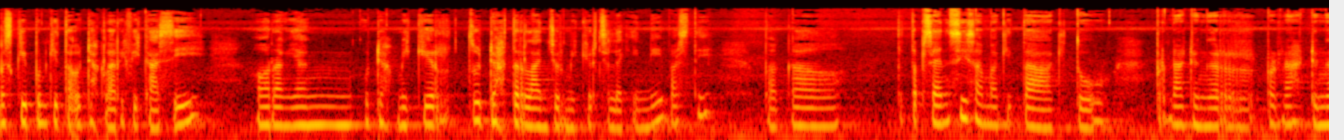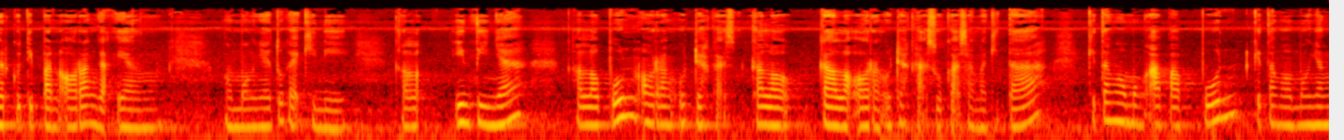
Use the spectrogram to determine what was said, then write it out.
meskipun kita udah klarifikasi orang yang udah mikir sudah terlanjur mikir jelek ini pasti bakal tetap sensi sama kita gitu. Pernah denger pernah dengar kutipan orang nggak yang ngomongnya itu kayak gini? Kalau intinya kalaupun orang udah gak kalau kalau orang udah gak suka sama kita kita ngomong apa pun kita ngomong yang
